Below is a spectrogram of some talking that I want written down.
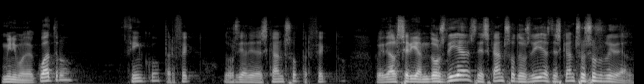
Mínimo de cuatro, cinco, perfecto. Dos días de descanso, perfecto. Lo ideal serían dos días, descanso, dos días, descanso, eso es lo ideal.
